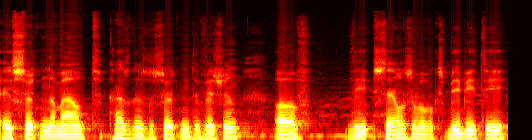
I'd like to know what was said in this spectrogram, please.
a certain amount, has there's a certain division of the sales of books. BBT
